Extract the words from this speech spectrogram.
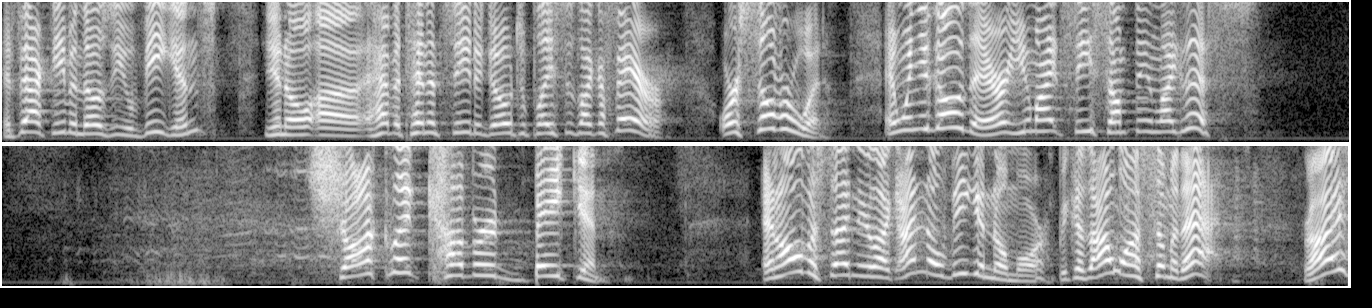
In fact, even those of you vegans, you know, uh, have a tendency to go to places like a fair or Silverwood. And when you go there, you might see something like this chocolate covered bacon. And all of a sudden, you're like, I'm no vegan no more because I want some of that, right?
